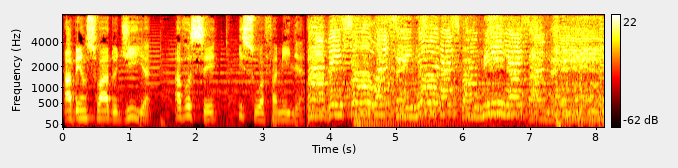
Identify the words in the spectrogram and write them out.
Abençoado dia a você e sua família. Abençoa, Senhor, as famílias. Amém.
